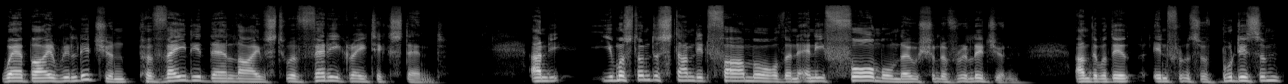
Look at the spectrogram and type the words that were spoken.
whereby religion pervaded their lives to a very great extent. And you must understand it far more than any formal notion of religion. And there were the influence of Buddhism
